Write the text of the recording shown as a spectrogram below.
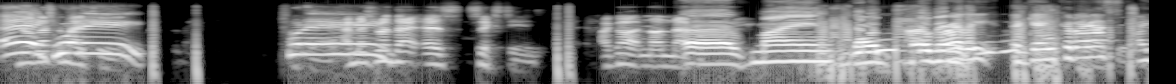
Hey, that's a 20! 20! I misread that as 16. I got an unnatural. uh, mine. That would, that would been- Riley, again, could I ask? I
